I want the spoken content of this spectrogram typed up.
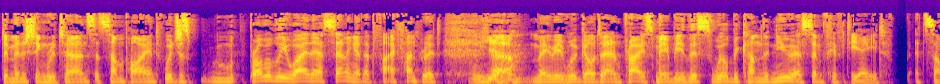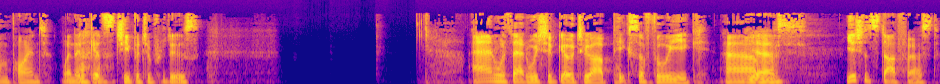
diminishing returns at some point, which is m- probably why they're selling it at 500. Yeah. Um, maybe it will go down in price. Maybe this will become the new SM58 at some point when it gets cheaper to produce. And with that, we should go to our picks of the week. Um, yes. You should start first.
